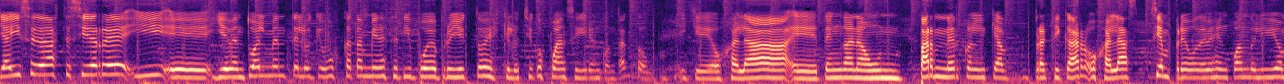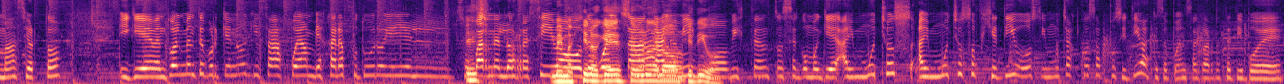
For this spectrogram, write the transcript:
Y ahí se da este cierre y, eh, y eventualmente lo que busca también este tipo de proyectos es que los chicos puedan seguir en contacto y que ojalá eh, tengan a un partner con el que practicar, ojalá siempre o de vez en cuando el idioma, ¿cierto? Y que eventualmente, ¿por qué no? Quizás puedan viajar a futuro y ahí el, su partner los reciba Me o imagino de que ese es vuelta uno de los lo mismo, objetivos. ¿viste? Entonces como que hay muchos, hay muchos objetivos y muchas cosas positivas que se pueden sacar de este tipo de,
